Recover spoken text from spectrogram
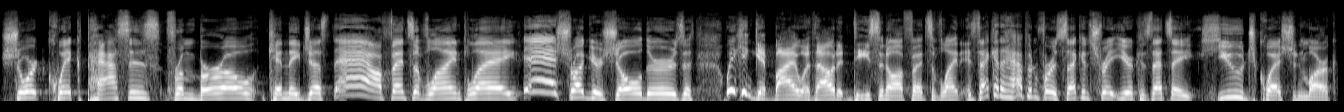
short, quick passes from Burrow? Can they just eh, offensive line play? Eh, shrug your shoulders. We can get by without a decent offensive line. Is that going to happen for a second straight year? Because that's a huge question mark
